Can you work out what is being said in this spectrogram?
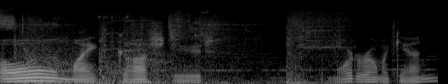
Oh my gosh, dude. Mortarome again?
